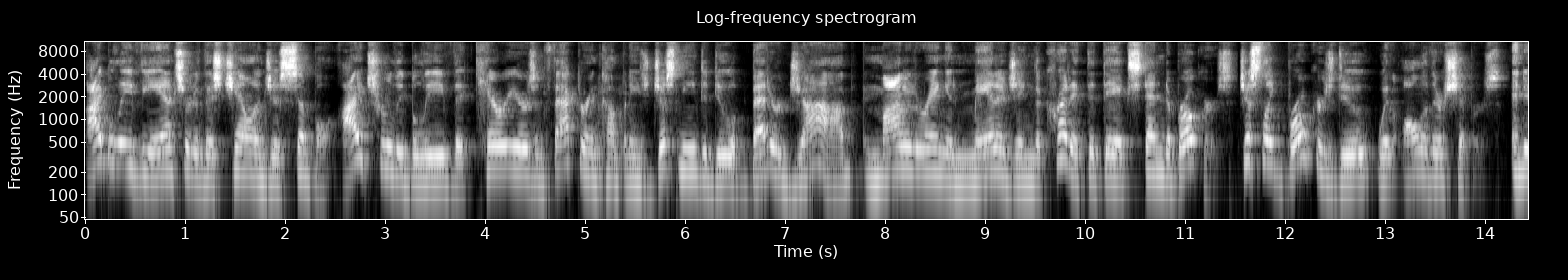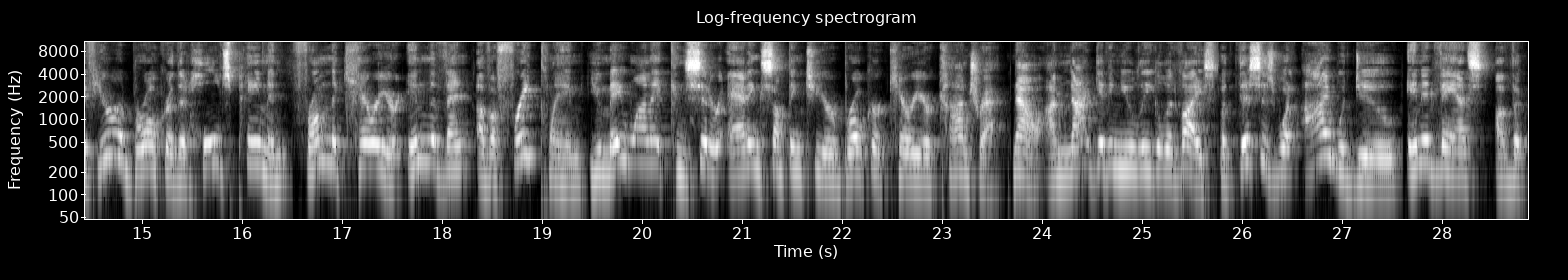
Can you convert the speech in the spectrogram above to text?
I believe the answer to this challenge is simple. I truly believe that carriers and factoring companies just need to do a better job monitoring and managing the credit that they extend to brokers, just like brokers do with all of their shippers. And if you're a broker that holds payment from the carrier in the event of a freight claim, you may want to consider adding something to your broker carrier contract. Now, I'm not giving you legal advice, but this is what I would do in advance of the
